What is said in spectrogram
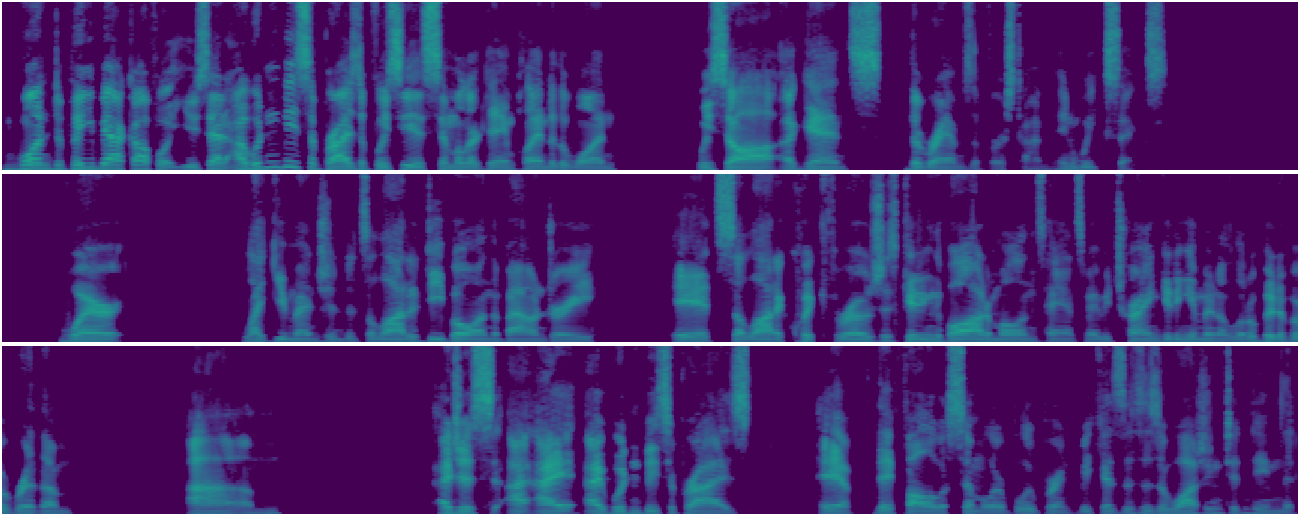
One, to piggyback off what you said, I wouldn't be surprised if we see a similar game plan to the one we saw against the Rams the first time in week six. Where, like you mentioned, it's a lot of Deebo on the boundary. It's a lot of quick throws, just getting the ball out of Mullens' hands, maybe trying getting him in a little bit of a rhythm. Um, I just I, I I wouldn't be surprised if they follow a similar blueprint because this is a Washington team that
